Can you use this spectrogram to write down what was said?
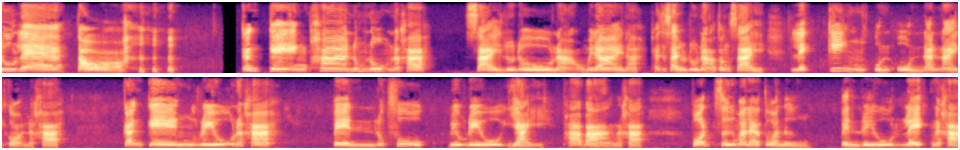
ดูแลต่อ กางเกงผ้านุ่มๆนะคะ ใส่ฤดูหนาวไม่ได้นะ ถ้าจะใส่ฤดูหนาวต้องใส่เลกกิ้งอุ่นๆ ด้านในก่อนนะคะ กางเกงริ้วนะคะ เป็นลูกฟูก ริ้วๆ ใหญ่ผ้าบางนะคะปดซื้อมาแล้วตัวหนึ่ง เป็นริ้วเล็กนะคะ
